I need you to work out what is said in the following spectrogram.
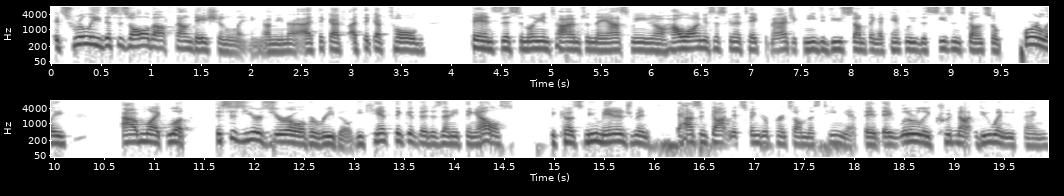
it's really this is all about foundation laying. I mean, I, I think I've I think I've told fans this a million times when they ask me, you know, how long is this going to take? The Magic need to do something. I can't believe the season's gone so poorly. I'm like, look, this is year zero of a rebuild. You can't think of it as anything else because new management hasn't gotten its fingerprints on this team yet. They they literally could not do anything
